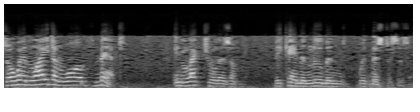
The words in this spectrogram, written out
So when light and warmth met, intellectualism became illumined with mysticism.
